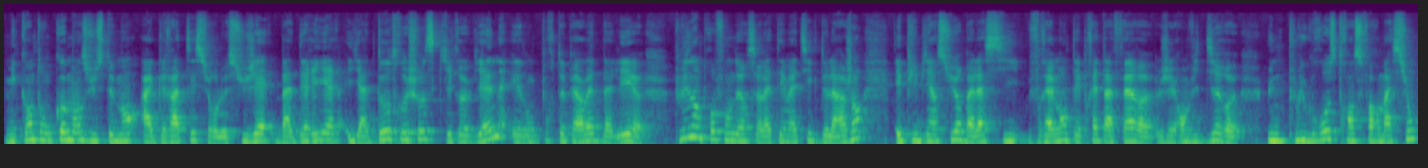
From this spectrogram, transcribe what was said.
mais quand on commence justement à gratter sur le sujet bah derrière il y a d'autres choses qui reviennent et donc pour te permettre d'aller euh, plus en profondeur sur la thématique de l'argent et puis bien sûr bah là si vraiment tu es prête à faire euh, j'ai envie de dire une plus grosse transformation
